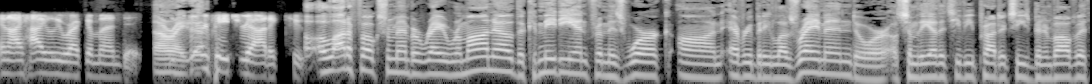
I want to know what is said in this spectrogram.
and I highly recommend it. All right, it's very patriotic too. A lot of folks remember Ray Romano, the comedian, from his work on Everybody Loves Raymond or uh, some of the other TV projects he's been involved with.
